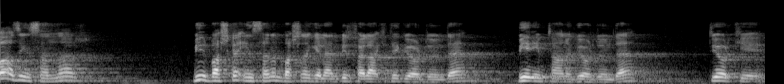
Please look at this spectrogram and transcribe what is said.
Bazı insanlar bir başka insanın başına gelen bir felaketi gördüğünde, bir imtihanı gördüğünde diyor ki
